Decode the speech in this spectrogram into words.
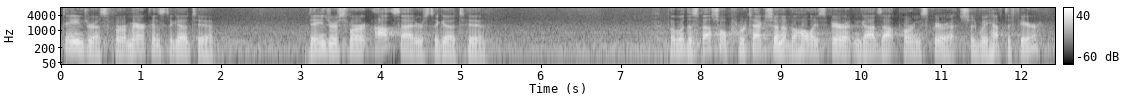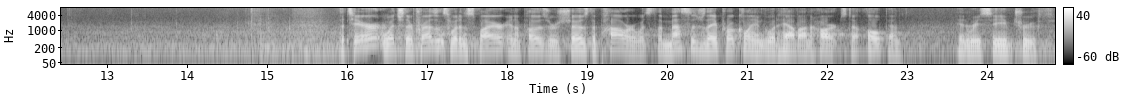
dangerous for Americans to go to dangerous for outsiders to go to. But with the special protection of the Holy Spirit and God's outpouring Spirit, should we have to fear? The terror which their presence would inspire in opposers shows the power which the message they proclaimed would have on hearts to open and receive truth.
